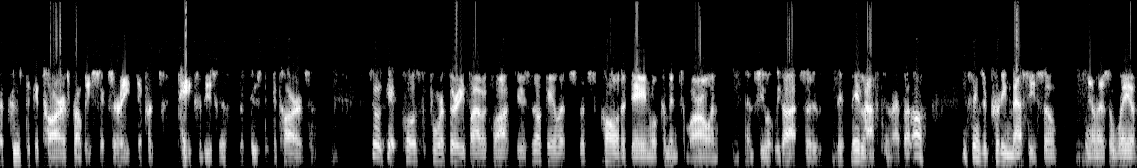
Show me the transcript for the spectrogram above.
acoustic guitars, probably six or eight different takes of these acoustic guitars. So it get close to four thirty, five o'clock. He said, "Okay, let's let's call it a day, and we'll come in tomorrow and and see what we got." So they, they left, and I thought, "Oh, these things are pretty messy." So you know, there's a way of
